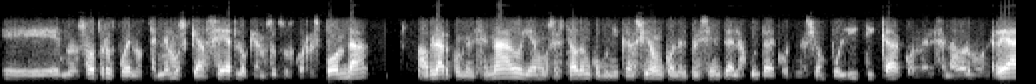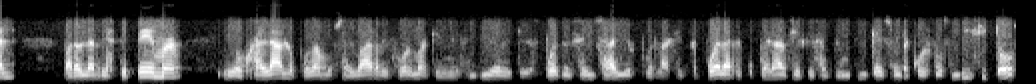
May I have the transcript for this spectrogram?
Eh, nosotros, bueno, tenemos que hacer lo que a nosotros corresponda hablar con el Senado, ya hemos estado en comunicación con el presidente de la Junta de Coordinación Política, con el senador Monreal, para hablar de este tema. Eh, ojalá lo podamos salvar de forma que en el sentido de que después de seis años pues la gente pueda recuperar si es que se y son recursos ilícitos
